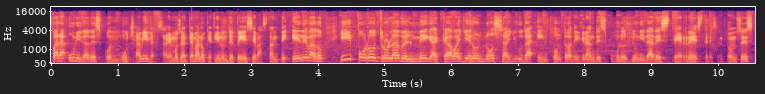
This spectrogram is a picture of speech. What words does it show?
para unidades con mucha vida. Sabemos de antemano que tiene un DPS bastante elevado y por otro lado el Mega Caballero nos ayuda en contra de grandes cúmulos de unidades terrestres. Entonces,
